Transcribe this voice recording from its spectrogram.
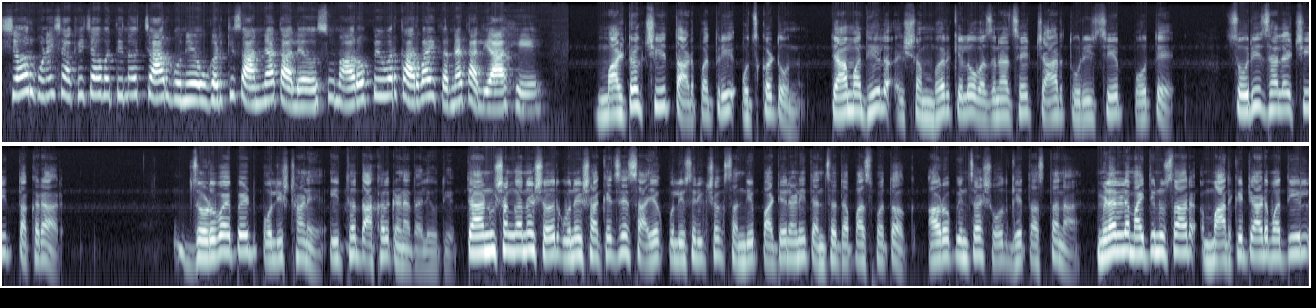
शहर गुन्हे शाखेच्या वतीनं चार गुन्हे उघडकीस आणण्यात आले असून आरोपीवर कारवाई करण्यात आली आहे. मालट्रकची ताडपत्री उचकटून त्यामधील शंभर किलो वजनाचे चार तुरीचे पोते चोरी झाल्याची तक्रार जोडवायपेठ पोलीस ठाणे इथं दाखल करण्यात आली होती. त्या अनुषंगानं शहर गुन्हे शाखेचे सहाय्यक पोलीस निरीक्षक संदीप पाटील आणि त्यांचं तपास पथक आरोपींचा शोध घेत असताना मिळालेल्या माहितीनुसार मार्केट यार्डमधील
